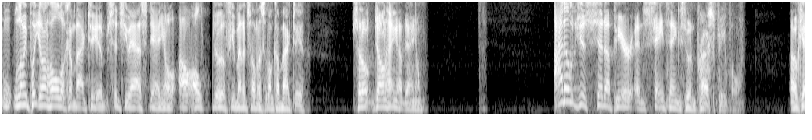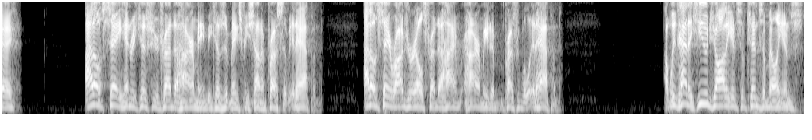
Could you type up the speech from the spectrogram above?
let me put you on hold. I'll come back to you. Since you asked, Daniel, I'll, I'll do a few minutes on this, and I'll come back to you. So don't don't hang up, Daniel. I don't just sit up here and say things to impress people. Okay? I don't say Henry Kissinger tried to hire me because it makes me sound impressive. It happened. I don't say Roger Ailes tried to hire me to impress people. It happened. Uh, we've had a huge audience of tens of millions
